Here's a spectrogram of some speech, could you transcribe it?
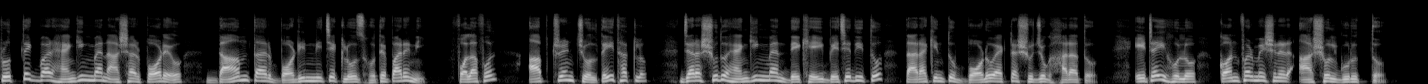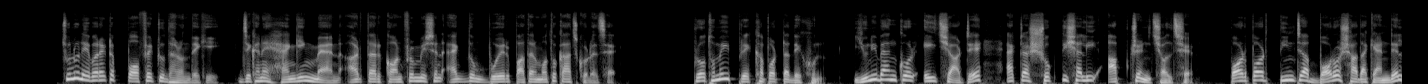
প্রত্যেকবার হ্যাঙ্গিং ম্যান আসার পরেও দাম তার বডির নিচে ক্লোজ হতে পারেনি। ফলাফল আপট্রেন্ড চলতেই থাকল। যারা শুধু হ্যাঙ্গিং ম্যান দেখেই বেঁচে দিত, তারা কিন্তু বড় একটা সুযোগ হারাত। এটাই হলো কনফার্মেশনের আসল গুরুত্ব। চলুন এবার একটা পারফেক্ট উদাহরণ দেখি, যেখানে হ্যাঙ্গিং ম্যান আর তার কনফার্মেশন একদম বইয়ের পাতার মতো কাজ করেছে। প্রথমেই প্রেক্ষাপটটা দেখুন। ইউনিব্যাঙ্কর এই চার্টে একটা শক্তিশালী আপট্রেন্ড চলছে। পরপর তিনটা বড় সাদা ক্যান্ডেল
